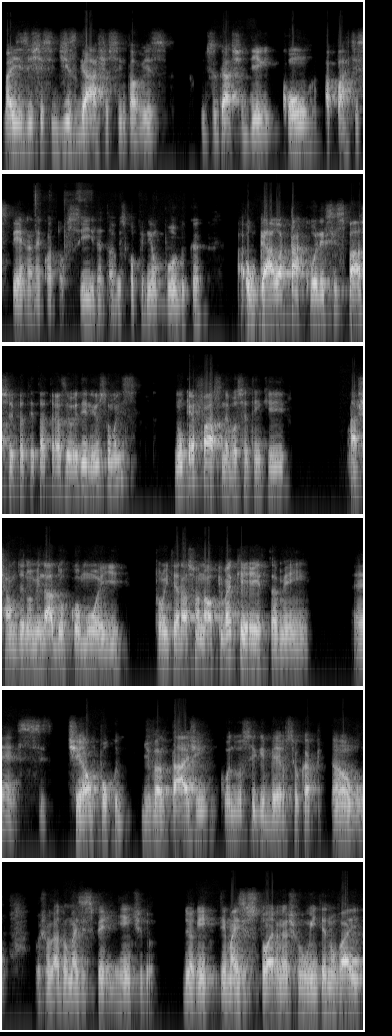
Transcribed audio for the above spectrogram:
mas existe esse desgaste, assim, talvez o desgaste dele com a parte externa, né, com a torcida, talvez com a opinião pública. O Galo atacou nesse espaço aí para tentar trazer o Edenilson, mas nunca é fácil, né? Você tem que achar um denominador comum aí para o Internacional, que vai querer também é, tirar um pouco de vantagem quando você libera o seu capitão, o, jogador mais experiente do, de alguém que tem mais história, né? Acho que o Inter não vai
